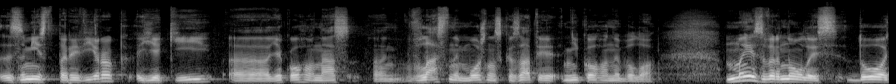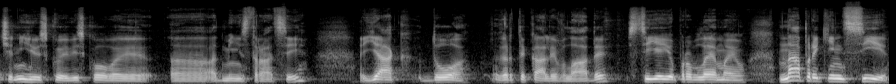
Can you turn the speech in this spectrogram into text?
зміст перевірок, які, е, якого в нас е, власне можна сказати нікого не було. Ми звернулись до Чернігівської військової адміністрації як до вертикалі влади з цією проблемою. Наприкінці,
